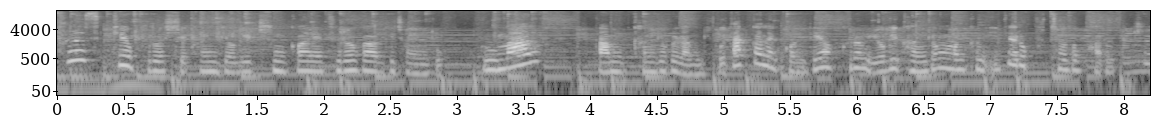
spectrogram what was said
flat square 브러쉬 간격이 중간에 들어가기 정도로만 남, 간격을 남기고 닦아낼 건데요. 그럼 여기 간격만큼 이대로 붙여서 바로 쭉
